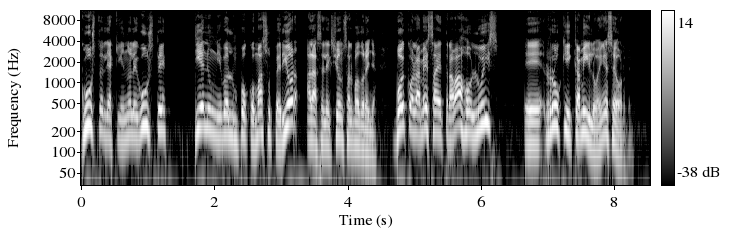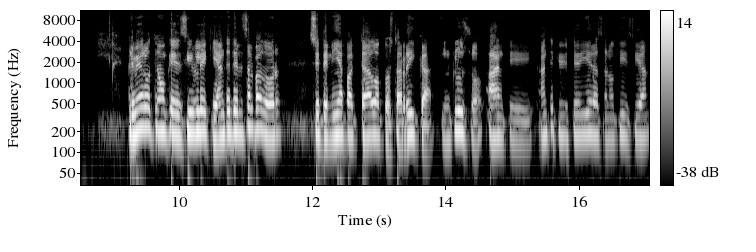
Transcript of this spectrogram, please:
gústele a quien no le guste, tiene un nivel un poco más superior a la selección salvadoreña. Voy con la mesa de trabajo, Luis, eh, Rookie y Camilo, en ese orden. Primero tengo que decirle que antes de El Salvador se tenía pactado a Costa Rica, incluso antes, antes que usted diera esa noticia,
